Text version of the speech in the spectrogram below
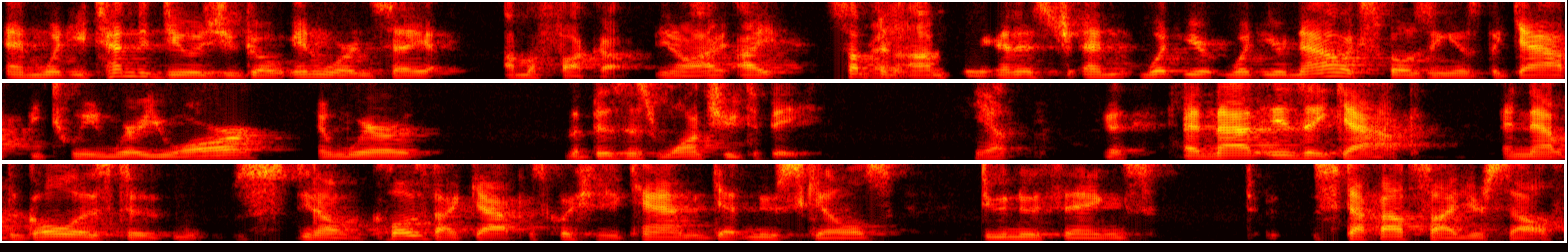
And what you tend to do is you go inward and say i'm a fuck up. You know i, I something right. i'm doing. And it's and what you're what you're now exposing is the gap between where you are and where the business wants you to be. Yep. Okay? and that is a gap. And now the goal is to you know close that gap as quick as you can get new skills do new things step outside yourself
